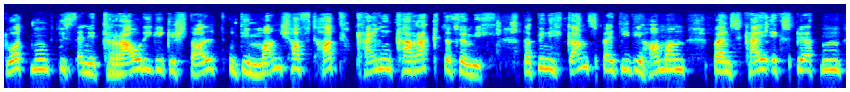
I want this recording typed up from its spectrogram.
Dortmund ist eine traurige Gestalt und die Mannschaft hat keinen Charakter für mich. Da bin ich ganz bei Didi Hamann, beim Sky-Experten.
